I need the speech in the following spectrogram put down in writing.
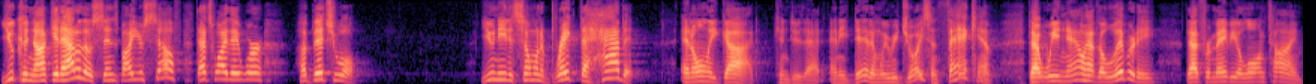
you could not get out of those sins by yourself. That's why they were habitual. You needed someone to break the habit, and only God can do that. And He did, and we rejoice and thank Him that we now have the liberty that for maybe a long time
